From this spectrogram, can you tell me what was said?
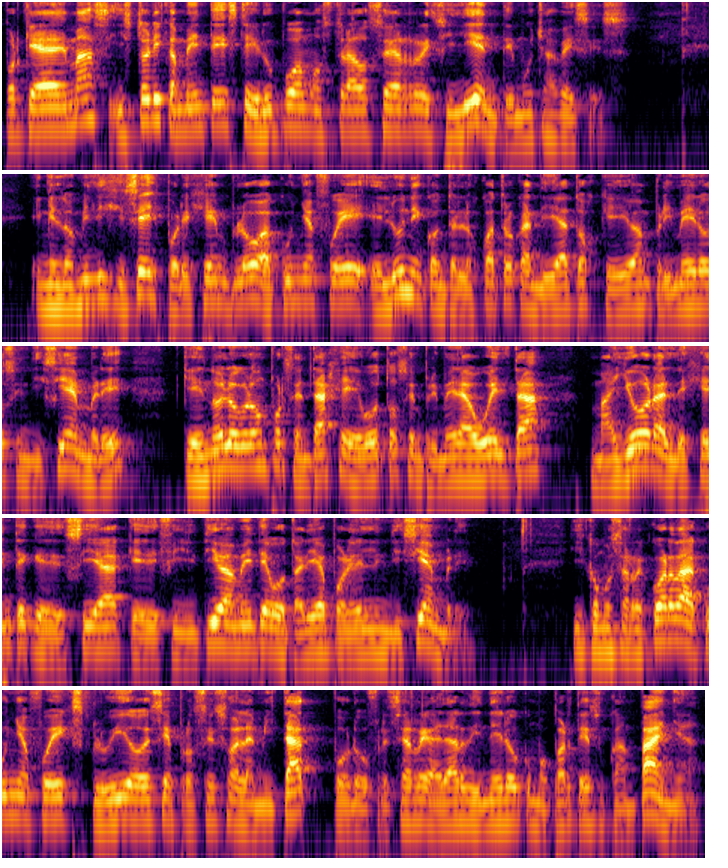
porque además históricamente este grupo ha mostrado ser resiliente muchas veces. En el 2016, por ejemplo, Acuña fue el único entre los cuatro candidatos que iban primeros en diciembre que no logró un porcentaje de votos en primera vuelta mayor al de gente que decía que definitivamente votaría por él en diciembre. Y como se recuerda, Acuña fue excluido de ese proceso a la mitad por ofrecer regalar dinero como parte de su campaña,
